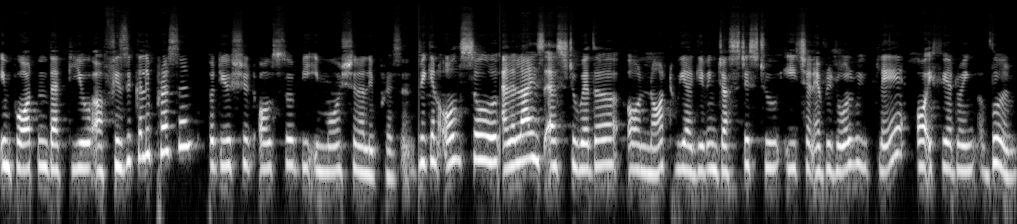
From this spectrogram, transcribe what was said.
important that you are physically present, but you should also be emotionally present. We can also analyze as to whether or not we are giving justice to each and every role we play, or if we are doing a zulm.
